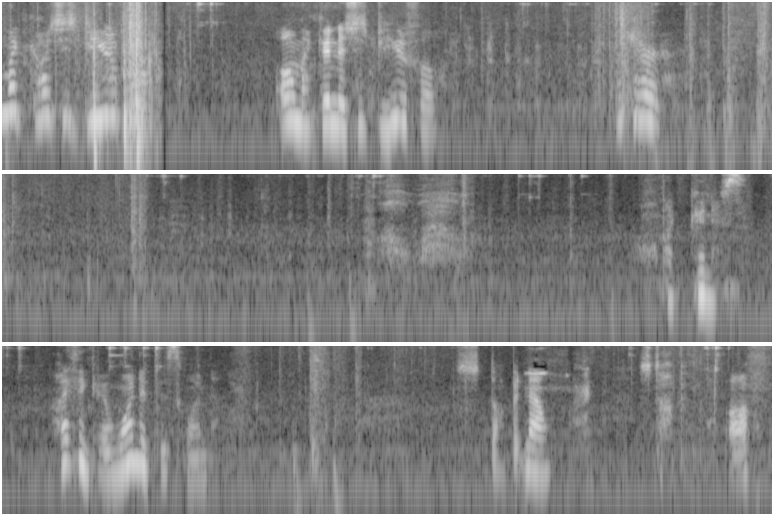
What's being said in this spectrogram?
Oh my god, she's beautiful. Oh my goodness, she's beautiful. Look at her. Oh wow. Oh my goodness. I think I wanted this one. Stop it now. Stop. It. Off.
